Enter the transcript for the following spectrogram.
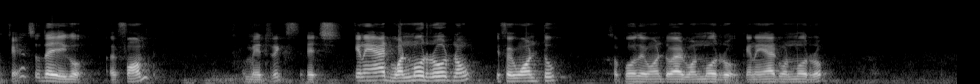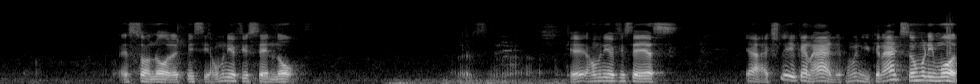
Okay, so there you go. I formed a matrix H. Can I add one more row now if I want to? Suppose I want to add one more row. Can I add one more row? Yes or no? Let me see. How many of you say no? Uh, okay. How many of you say yes? Yeah, actually you can add. I mean, you can add so many more.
